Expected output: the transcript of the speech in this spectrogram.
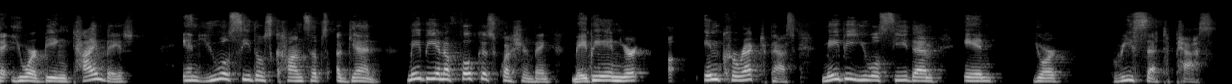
that you are being time based, and you will see those concepts again. Maybe in a focus question bank, maybe in your uh, incorrect pass, maybe you will see them in your reset pass.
